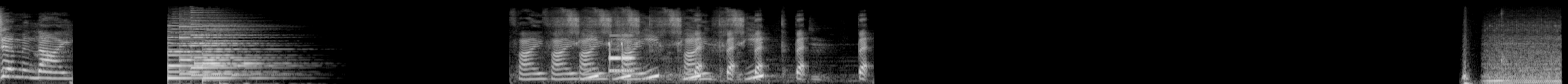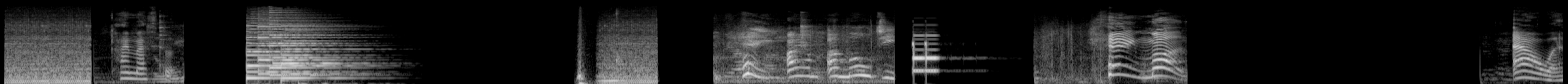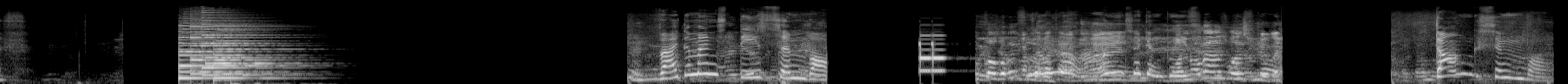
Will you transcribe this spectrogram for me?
Gemini. Five, five, five, five, five, bet, bet, bet, bet. Time Master. Hey, I am emoji. Aleph. Vitamins D symbol. One second, please. Dong symbol.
